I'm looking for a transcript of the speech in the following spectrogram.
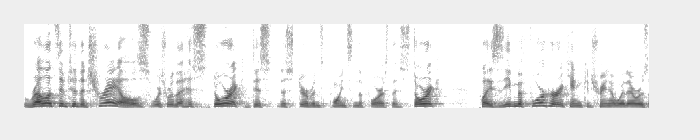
relative to the trails, which were the historic dis disturbance points in the forest, the historic places, even before Hurricane Katrina, where there was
